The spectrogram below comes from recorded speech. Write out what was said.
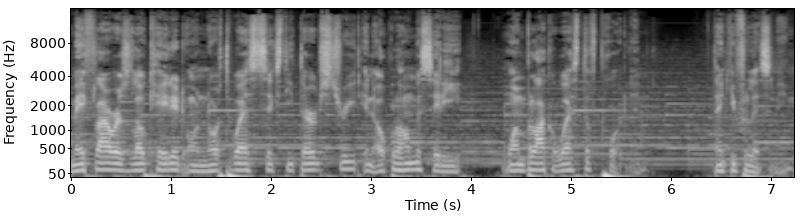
Mayflower is located on Northwest 63rd Street in Oklahoma City, one block west of Portland. Thank you for listening.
